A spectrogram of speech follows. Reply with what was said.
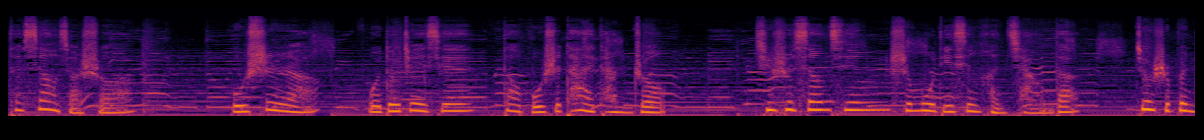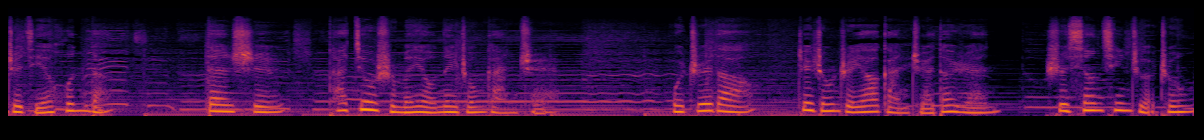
他笑笑说：“不是啊，我对这些倒不是太看重。其实相亲是目的性很强的，就是奔着结婚的。但是……”他就是没有那种感觉。我知道，这种只要感觉的人，是相亲者中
